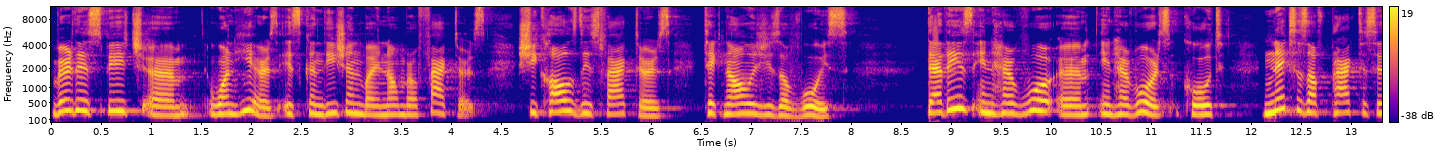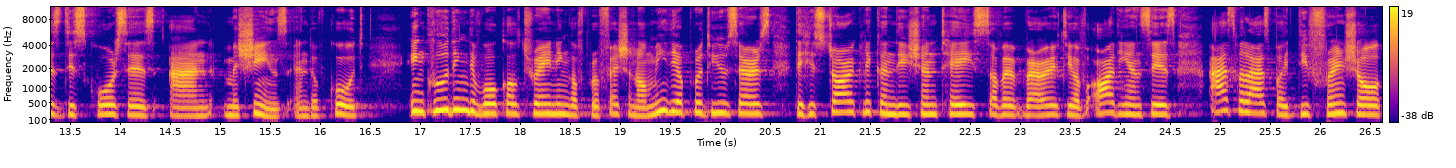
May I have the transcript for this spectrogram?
Where the speech um, one hears is conditioned by a number of factors. She calls these factors technologies of voice. That is, in her, wo- um, in her words, quote, nexus of practices, discourses, and machines, end of quote, including the vocal training of professional media producers, the historically conditioned tastes of a variety of audiences, as well as by differential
